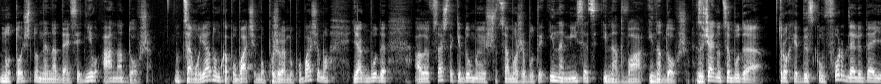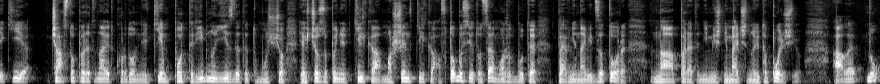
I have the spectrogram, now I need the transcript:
ну точно не на 10 днів, а на довше. Ну, це моя думка. Побачимо, поживемо, побачимо, як буде. Але все ж таки думаю, що це може бути і на місяць, і на два, і на довше. Звичайно, це буде трохи дискомфорт для людей, які часто перетинають кордон, яким потрібно їздити, тому що якщо зупинять кілька машин, кілька автобусів, то це можуть бути певні навіть затори на перетині між Німеччиною та Польщею. Але ну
